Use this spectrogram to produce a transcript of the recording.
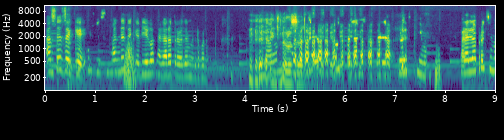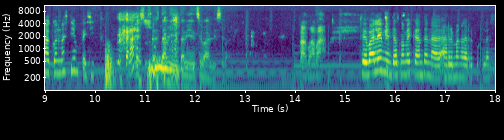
Antes de que, No, antes de que Diego se agarre otra vez del micrófono. no lo suelte. la próxima. Para la próxima, con más tiempecito. Eso, está bien, está bien, se vale, se vale. Va, va, va. Se vale mientras no me cantan a, arreman a la repújala así.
